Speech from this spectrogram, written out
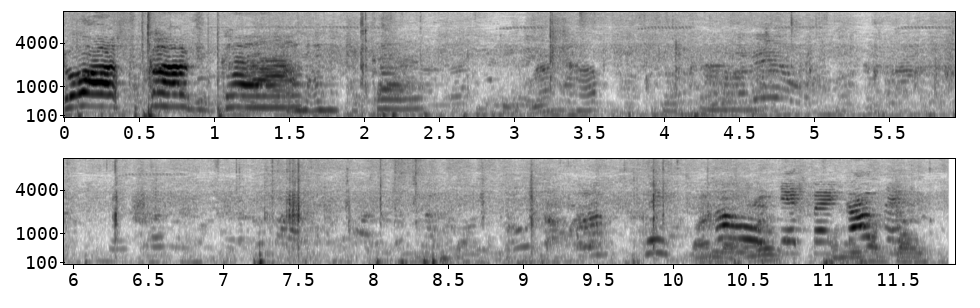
ทุกคนทุกคนทุกคนทุกครับ นเข้าเจ็ดไปเก้าสิบ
